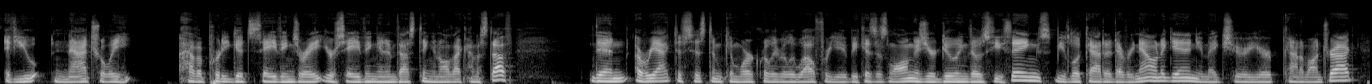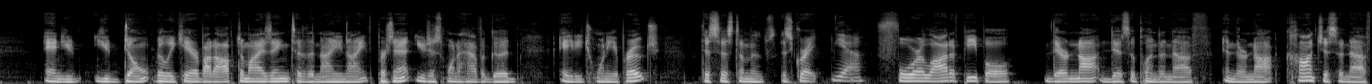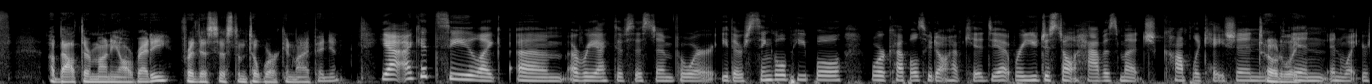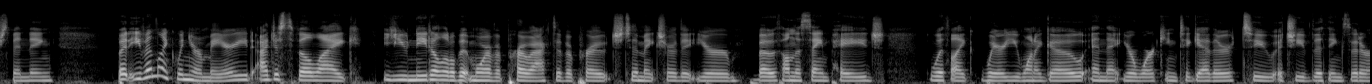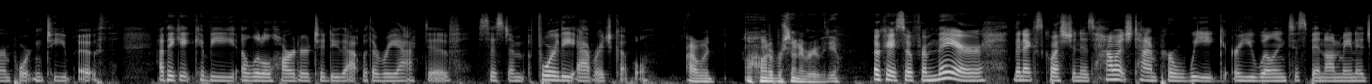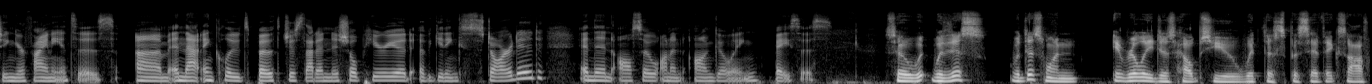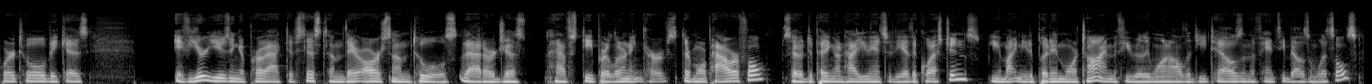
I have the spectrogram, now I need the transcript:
if you naturally have a pretty good savings rate, you're saving and investing and all that kind of stuff, then a reactive system can work really, really well for you because as long as you're doing those few things, you look at it every now and again, you make sure you're kind of on track and you you don't really care about optimizing to the 99th percent. You just want to have a good 80-20 approach. This system is, is great. Yeah. For a lot of people, they're not disciplined enough and they're not conscious enough about their money already for this system to work, in my opinion. Yeah, I could see like um, a reactive system for either single people or couples who don't have kids yet, where you just don't have as much complication Totally. in in what you're spending. But even like when you're married, I just feel like you need a little bit more of a proactive approach to make sure that you're both on the same page with like where you want to go and that you're working together to achieve the things that are important to you both. I think it could be a little harder to do that with a reactive system for the average couple. I would 100% agree with you. Okay, so from there, the next question is how much time per week are you willing to spend on managing your finances? Um, and that includes both just that initial period of getting started and then also on an ongoing basis. So with this with this one, it really just helps you with the specific software tool because if you're using a proactive system, there are some tools that are just have steeper learning curves. They're more powerful. So depending on how you answer the other questions, you might need to put in more time if you really want all the details and the fancy bells and whistles.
